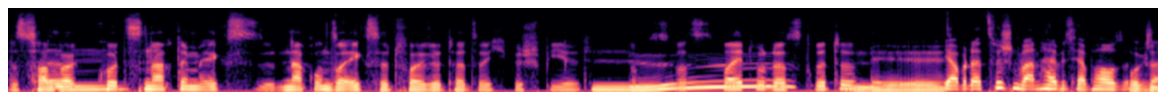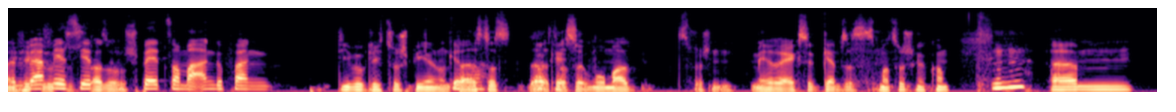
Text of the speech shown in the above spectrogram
Das haben Ähm, wir kurz nach dem Ex nach unserer Exit-Folge tatsächlich gespielt. Glaub, Das das zweite oder das dritte. Nee. ja, aber dazwischen war ein halbes Jahr Pause. Wir haben jetzt, gesagt, jetzt also- im Spätsommer angefangen. die wirklich zu spielen. Und Genau. da ist das, da Okay. ist das irgendwo mal zwischen mehrere Exit Games ist das mal zwischengekommen. Mhm. Ähm, es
